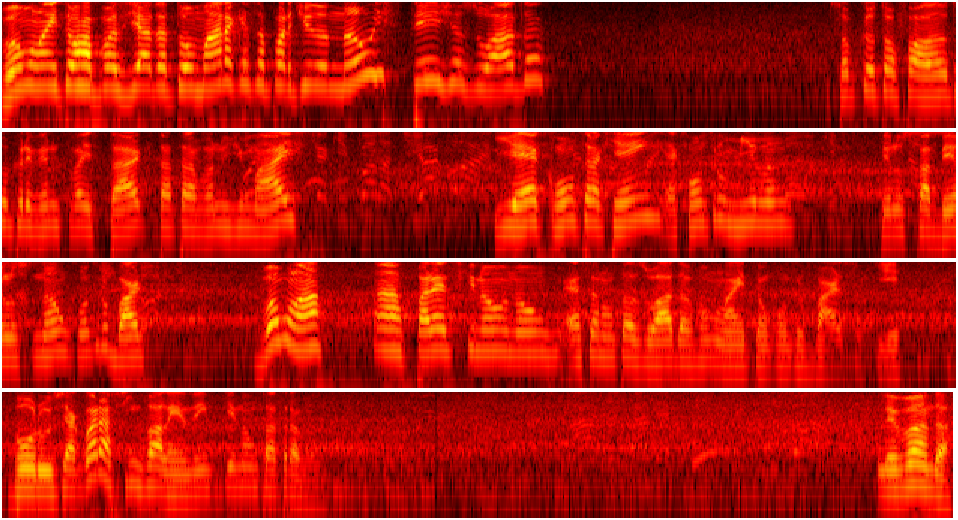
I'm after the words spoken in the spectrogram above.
Vamos lá então, rapaziada. Tomara que essa partida não esteja zoada. Só porque eu tô falando, eu tô prevendo que vai estar, que tá travando demais. E é contra quem? É contra o Milan. Pelos cabelos. Não, contra o Barça. Vamos lá. Ah, parece que não, não. Essa não tá zoada. Vamos lá então contra o Barça aqui. Borussia. Agora sim valendo, hein? Porque não tá travando. Levanda.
